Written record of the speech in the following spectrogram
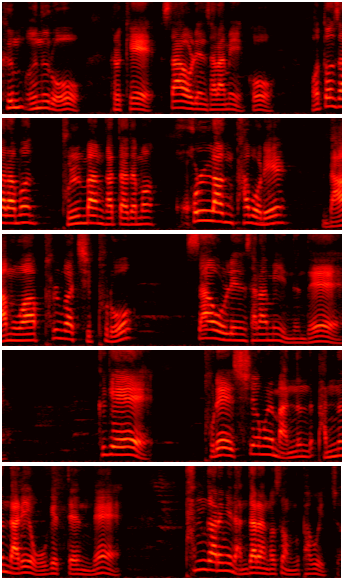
금, 은으로 그렇게 쌓아 올린 사람이 있고 어떤 사람은 불만 갖다 대면 홀랑 타버릴 나무와 풀과 지프로 쌓아 올린 사람이 있는데 그게 불의 시험을 맞는, 받는 날이 오기 때문에 판가름이 난다는 것을 언급하고 있죠.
